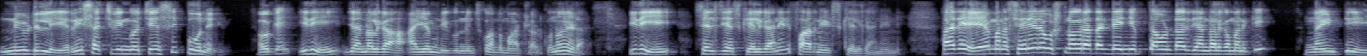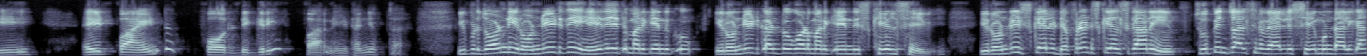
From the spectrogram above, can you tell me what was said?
న్యూఢిల్లీ రీసెర్చ్ వింగ్ వచ్చేసి పూణే ఓకే? ఇది జనరల్గా ఐఎండి గురించి కొంత మాట్లాడుకున్నాం ఇక్కడ. ఇది సెల్సియస్ స్కేల్ కానివ్వండి ఫార్నీట్ స్కేల్ కానివ్వండి. అదే మన శరీర ఉష్ణోగ్రత అంటే ఏం చెప్తా ఉంటారు? జనరల్గా మనకి ninety eight point four degree Fahrenheit అని చెప్తారు. ఇప్పుడు చూడండి ఈ రెండింటిది ఏదైతే మనకెందుకు? ఈ రెండింటికంటూ కూడా మనకేంది? స్కేల్స్ ఏవి? ఈ రెండింటి స్కేల్ డిఫరెంట్ స్కేల్స్ కానీ చూపించాల్సిన వాల్యూ సేమ్ ఉండాలిగా?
